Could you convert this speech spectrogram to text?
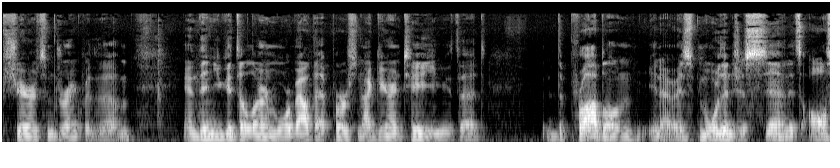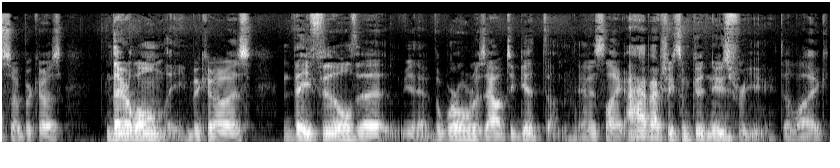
share some drink with them, and then you get to learn more about that person. I guarantee you that the problem, you know, is more than just sin. It's also because they're lonely because they feel that you know the world is out to get them, and it's like I have actually some good news for you that like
